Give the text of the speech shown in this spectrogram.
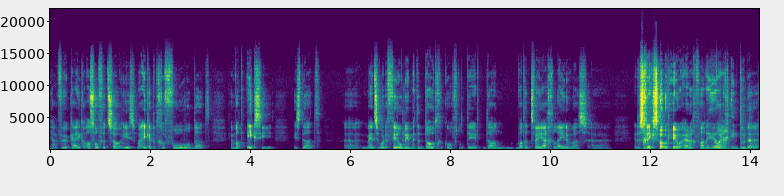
ja, we kijken alsof het zo is. Maar ik heb het gevoel dat... En wat ik zie, is dat... eh, mensen worden veel meer met de dood geconfronteerd dan wat het twee jaar geleden was. Eh, en daar schrik ze ook heel erg van. Heel Ja. erg into de...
